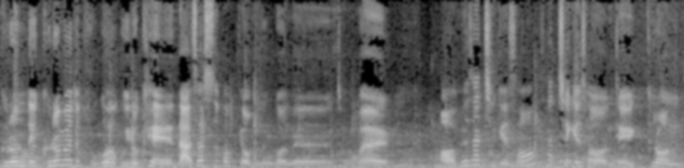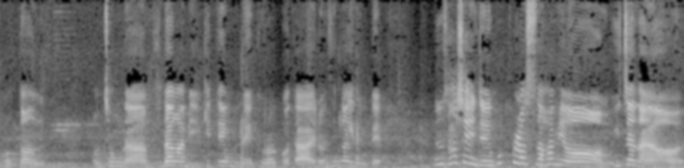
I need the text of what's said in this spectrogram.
그런데 그쵸. 그럼에도 불구하고 이렇게 나설 수밖에 없는 거는 정말 어, 회사 측에서 사측에서 이제 그런 어떤 엄청난 부당함이 있기 때문에 그럴 거다 이런 생각이 드는데 사실 이제 홈플러스 하면 있잖아요.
